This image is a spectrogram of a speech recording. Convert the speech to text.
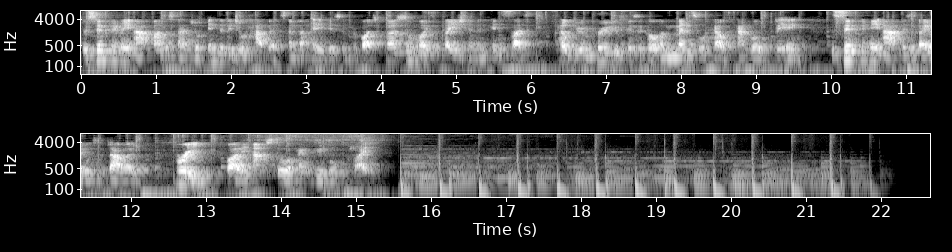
The Simply app understands your individual habits and behaviours and provides personal motivation and insights to help you improve your physical and mental health and well-being. The Simply app is available to download free via the App Store and Google Play.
